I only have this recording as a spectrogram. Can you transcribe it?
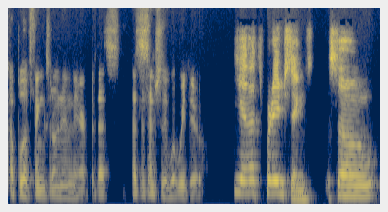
couple of things thrown in there, but that's that's essentially what we do. Yeah, that's pretty interesting. So,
